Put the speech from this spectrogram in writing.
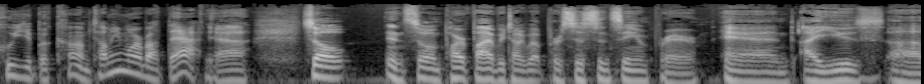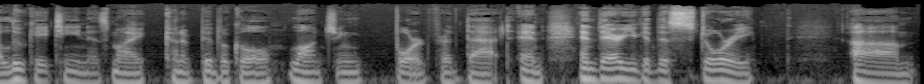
who you become. Tell me more about that. Yeah. So, and so in part five, we talk about persistency in prayer. And I use uh, Luke 18 as my kind of biblical launching board for that. And, and there you get this story um,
